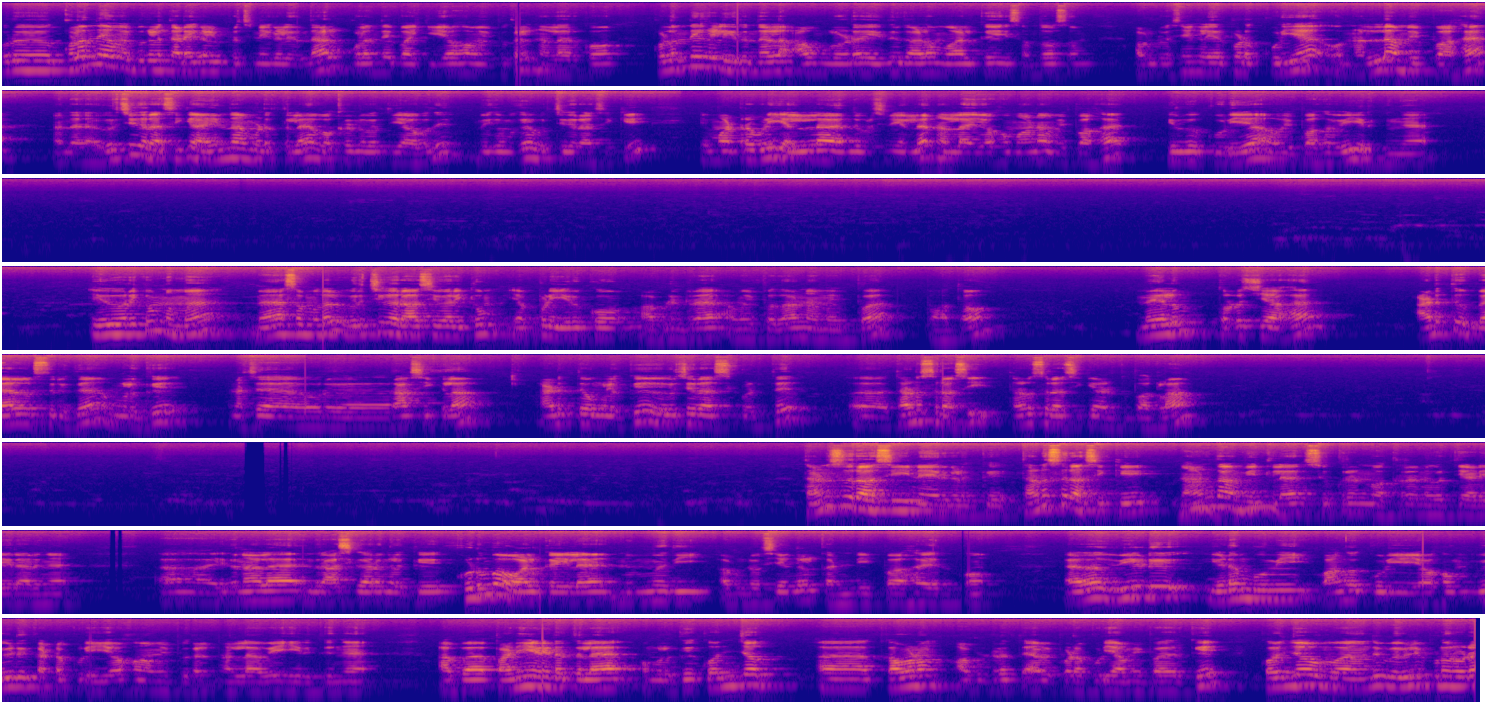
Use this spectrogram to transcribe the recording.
ஒரு குழந்தை அமைப்புகள் தடைகள், பிரச்சனைகள் இருந்தால் குழந்தை பாக்கிய யோக அமைப்புகள் நல்லா இருக்கும். குழந்தைகள் இருந்தால் அவங்களோட எதிர்காலம், வாழ்க்கை, சந்தோஷம் அப்படின்ற விஷயங்கள் ஏற்படக்கூடிய ஒரு நல்ல அமைப்பாக அந்த விருச்சிக ராசிக்கு 5ஆம் இடத்துல வக்ர நிவர்த்தியாவது மிக மிக விருச்சிக ராசிக்கு மற்றபடி எல்லா எந்த பிரச்சனையும் இல்ல. நல்ல யோகமான அமைப்பாக இருக்கக்கூடிய அமைப்பாகவே இருக்குங்க. இதுவரைக்கும் நம்ம மேசம் முதல் விருச்சிக ராசி வரைக்கும் எப்படி இருக்கும் அப்படின்ற அமைப்பு தான் நம்ம இப்போ பார்த்தோம். மேலும் தொடர்ச்சியாக அடுத்து பேலன்ஸ் இருக்க உங்களுக்கு நச்ச ஒரு ராசிக்கலாம் அடுத்து உங்களுக்கு விருச்சிக ராசிக்கு அடுத்து தனுசு ராசி. தனுசு ராசிக்கு அடுத்து பார்க்கலாம். தனுசு ராசி நேயர்களுக்கு தனுசு ராசிக்கு நான்காம் வீட்டில் சுக்ரன் வக்ர நிவர்த்தி அடைகிறாருங்க இதனால் இந்த ராசிக்காரங்களுக்கு குடும்ப வாழ்க்கையில் நிம்மதி அப்படின்ற விஷயங்கள் கண்டிப்பாக இருக்கும். அதாவது வீடு, இடம், பூமி வாங்கக்கூடிய யோகம், வீடு கட்டக்கூடிய யோகம் அமைப்புகள் நல்லாவே இருக்குங்க. அப்போ பணியிடத்துல உங்களுக்கு கொஞ்சம் கவனம் அப்படின்றது தேவைப்படக்கூடிய அமைப்பாக இருக்குது கொஞ்சம் வந்து விழிப்புணர்வோட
